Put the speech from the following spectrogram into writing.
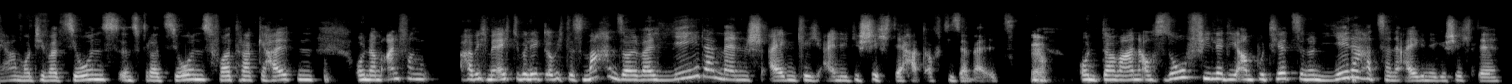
ja, Motivations-, Inspirationsvortrag gehalten. Und am Anfang habe ich mir echt überlegt, ob ich das machen soll, weil jeder Mensch eigentlich eine Geschichte hat auf dieser Welt. Ja. Und da waren auch so viele, die amputiert sind und jeder hat seine eigene Geschichte.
